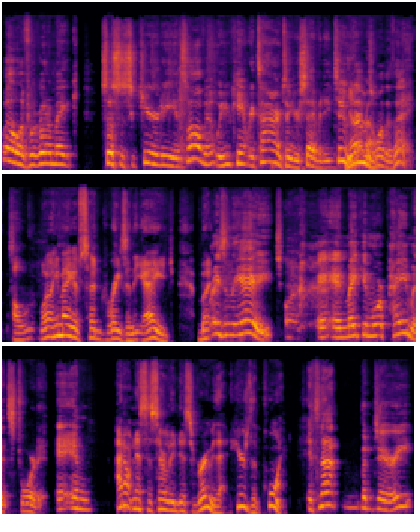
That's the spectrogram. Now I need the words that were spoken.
Well, if we're going to make Social Security insolvent, well, you can't retire until you're 72. No, that was one of the things. Oh, well, he may have said raising the age, but Raising the age and, and making more payments toward it. And, and I don't necessarily disagree with that. Here's the point. it's not, but Jerry,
